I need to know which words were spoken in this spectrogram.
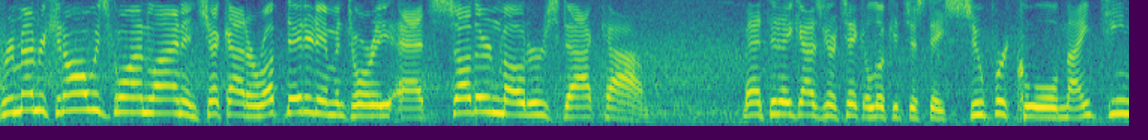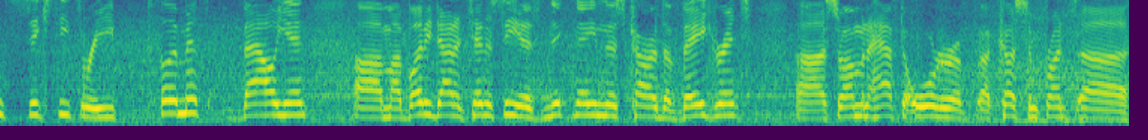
Remember, you can always go online and check out our updated inventory at southernmotors.com. Man, today, guys, we're going to take a look at just a super cool 1963 Plymouth Valiant. Uh, my buddy down in Tennessee has nicknamed this car the Vagrant, uh, so I'm going to have to order a, a custom front uh,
